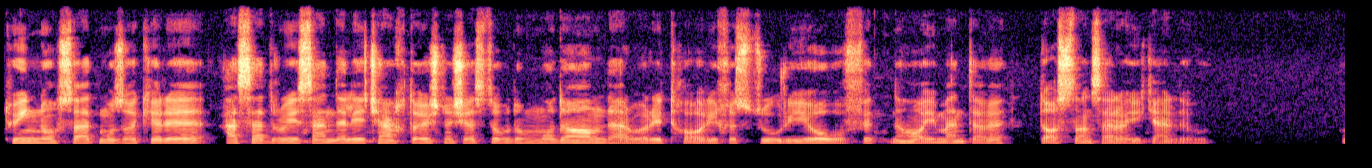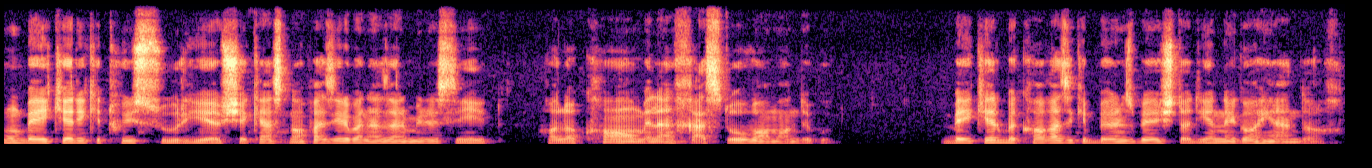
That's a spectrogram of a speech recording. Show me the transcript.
تو این نه ساعت مذاکره اسد روی صندلی چرخدارش نشسته بود و مدام درباره تاریخ سوریه و فتنه های منطقه داستان سرایی کرده بود. اون بیکری که توی سوریه شکست ناپذیر به نظر می رسید حالا کاملا خسته و وامانده بود. بیکر به کاغذی که برنز بهش داد یه نگاهی انداخت.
